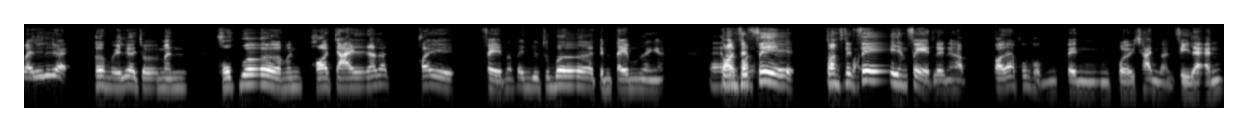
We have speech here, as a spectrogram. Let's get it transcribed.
ไปเรื่อยๆเพิ่มไปเรื่อยๆจนมันครบเวอร์มันพอใจแล้วก็ค่อย fade มาเป็นยูทูบเบอร์เต็มๆอะไรเงี้ย ตอนเฟ็ดเฟ่ตอนเฟ็ดเฟ่ยัง fade เลยนะครับ ตอนแรกพวกผมเป็น production ก่อนฟรีแลนซ์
